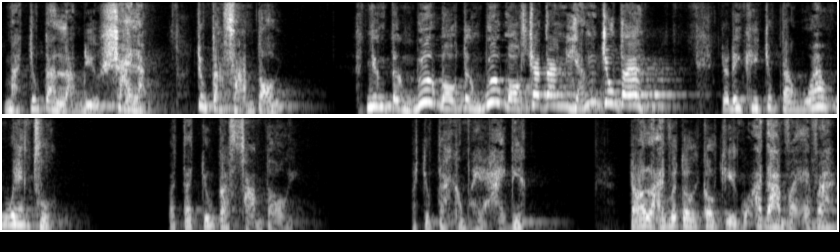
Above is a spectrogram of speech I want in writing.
mà chúng ta làm điều sai lầm, chúng ta phạm tội. Nhưng từng bước một, từng bước một, Satan dẫn chúng ta. Cho đến khi chúng ta quá quen thuộc và ta chúng ta phạm tội mà chúng ta không hề hay biết. Trở lại với tôi câu chuyện của Adam và Eva.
